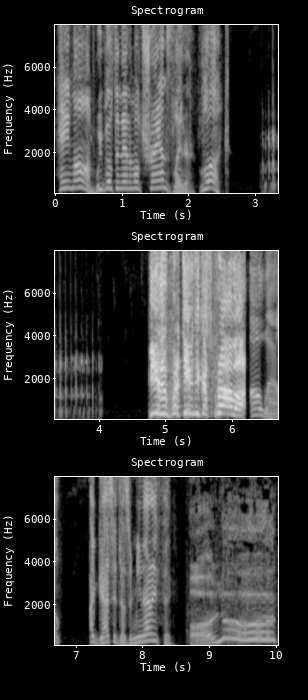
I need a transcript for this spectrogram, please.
Hey, Mom, we built an animal translator. Look. Вижу противника справа! Oh, well, I guess it doesn't mean anything. Oh, look!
